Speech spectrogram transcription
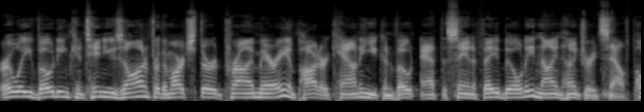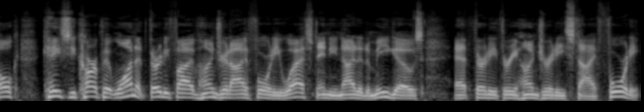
Early voting continues on for the March 3rd primary in Potter County. You can vote at the Santa Fe Building, 900 South Polk, Casey Carpet 1 at 3500 I-40 West, and United Amigos at 3300 East I-40.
